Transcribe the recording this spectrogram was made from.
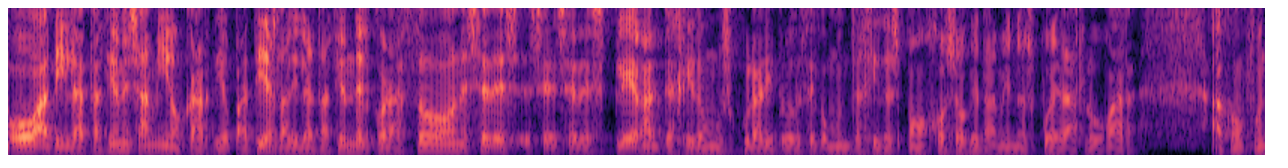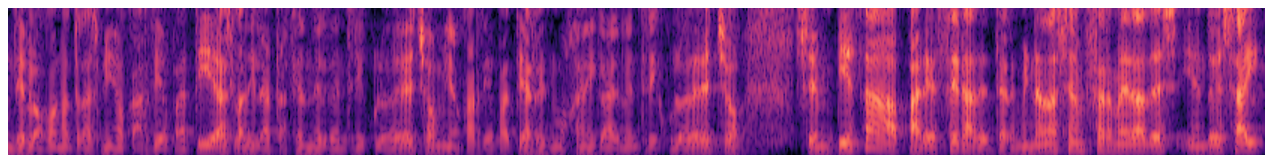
o a dilataciones a miocardiopatías, la dilatación del corazón, ese se, despliega el tejido muscular y produce como un tejido esponjoso que también nos puede dar lugar a confundirlo con otras miocardiopatías, la dilatación del ventrículo derecho, miocardiopatía ritmogénica del ventrículo derecho, se empieza a aparecer a determinadas enfermedades y entonces hay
